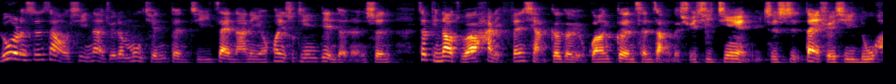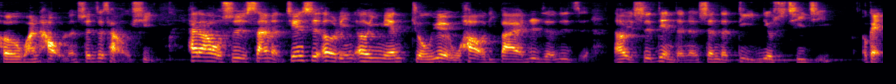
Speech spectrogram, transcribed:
如果人生上有戏？那你觉得目前等级在哪里？欢迎收听练的人生，这频道主要和你分享各个有关个人成长的学习经验与知识，带你学习如何玩好人生这场游戏。嗨，大家好，我是 Simon，今天是二零二一年九月五号礼拜日的日子，然后也是练的人生的第六十七集。OK，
